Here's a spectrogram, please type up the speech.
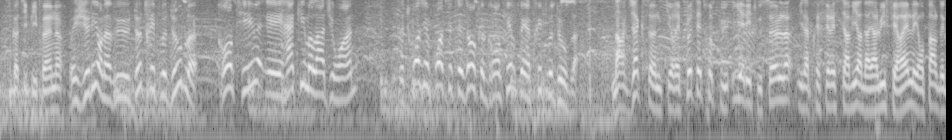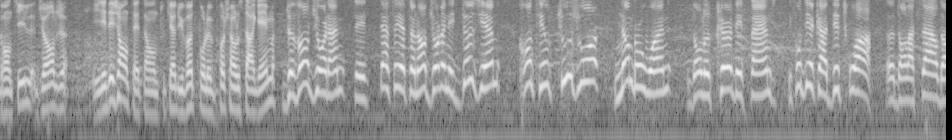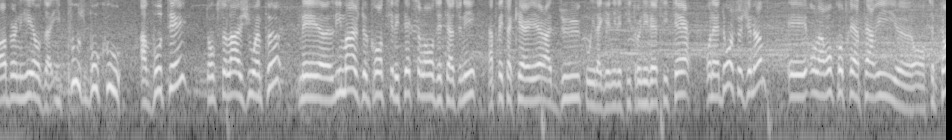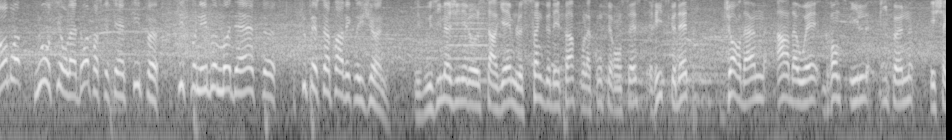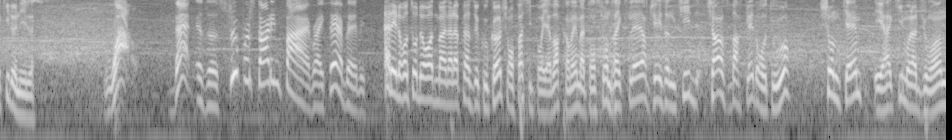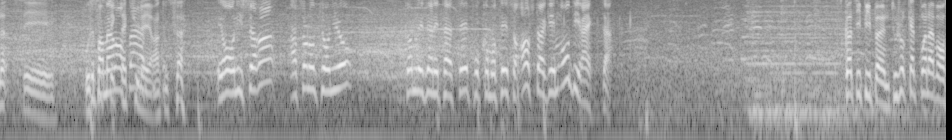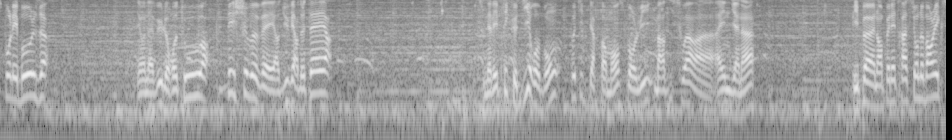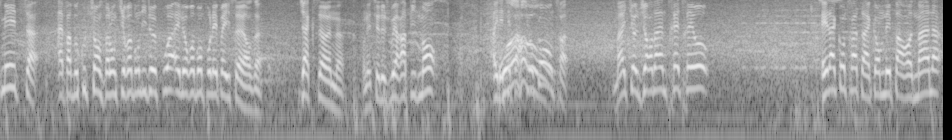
Scottie Pippen. Oui, jeudi, on a vu deux triples-doubles, Grant Hill et Hakim Olajuwon. C'est la troisième fois cette saison que Grant Hill fait un triple-double. Mark Jackson, qui aurait peut-être pu y aller tout seul, il a préféré servir derrière lui Ferrell. Et on parle de Grant Hill. George, il est déjà en tête, hein, en tout cas du vote pour le prochain All-Star Game. Devant Jordan, c'est assez étonnant. Jordan est deuxième, Grant Hill toujours number one dans le cœur des fans. Il faut dire qu'à Détroit, euh, dans la salle d'Auburn Hills, ils poussent beaucoup à voter. Donc cela joue un peu, mais euh, l'image de Grant Hill est excellente aux États-Unis après sa carrière à Duke où il a gagné les titres universitaires. On adore ce jeune homme et on l'a rencontré à Paris euh, en septembre. Nous aussi on l'adore parce que c'est un type euh, disponible, modeste, super sympa avec les jeunes. Et vous imaginez le All-Star Game, le 5 de départ pour la conférence Est risque d'être Jordan, Hardaway, Grant Hill, Pippen et Shaquille O'Neal. Wow! That is a super starting five right there, baby. Allez, le retour de Rodman à la place de Kukoc. En face, il pourrait y avoir quand même, attention, Drexler, Jason Kidd, Charles Barkley de retour, Sean Kemp et Hakim Olajuwon. C'est aussi pas spectaculaire, hein, tout ça. Et on y sera à San Antonio, comme les années passées, pour commenter ce All-Star Game en direct. Scottie Pippen, toujours 4 points d'avance pour les Bulls. Et on a vu le retour des cheveux verts, du ver de terre, qui n'avait pris que 10 rebonds. Petite performance pour lui mardi soir à, à Indiana. Pippen en pénétration devant Rick Smith. Ah, pas beaucoup de chance, ballon qui rebondit deux fois et le rebond pour les Pacers. Jackson, on essaie de jouer rapidement. Ah, il était Wow. parti au contre. Michael Jordan très très haut. Et la contre-attaque emmenée par Rodman.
